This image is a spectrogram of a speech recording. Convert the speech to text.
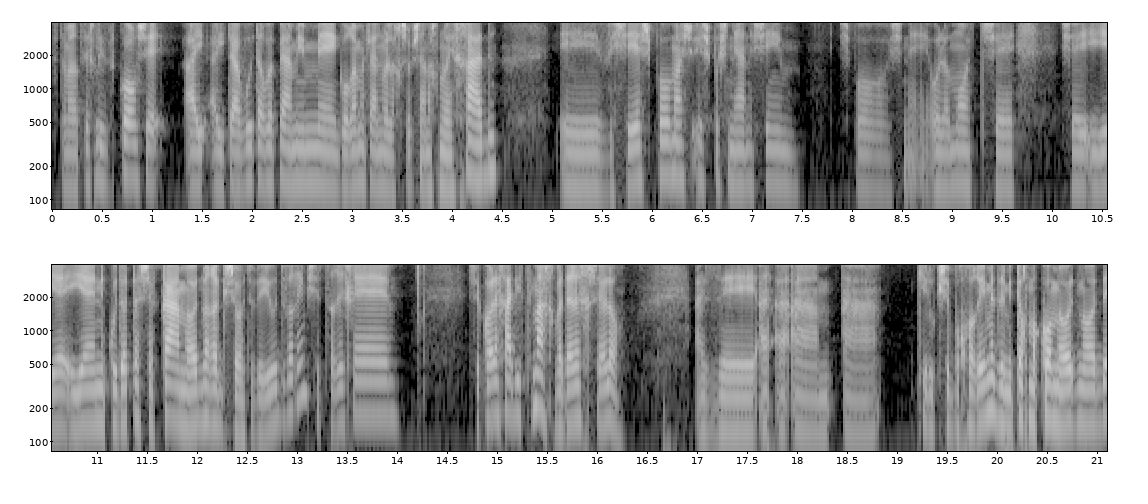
זאת אומרת, צריך לזכור שההתאהבות הרבה פעמים אה, גורמת לנו לחשוב שאנחנו אחד, ושיש פה משהו, יש פה שני אנשים, יש פה שני עולמות, ש, שיהיה נקודות השקה מאוד מרגשות, ויהיו דברים שצריך, שכל אחד יצמח בדרך שלו. אז כאילו, כשבוחרים את זה מתוך מקום מאוד מאוד uh,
